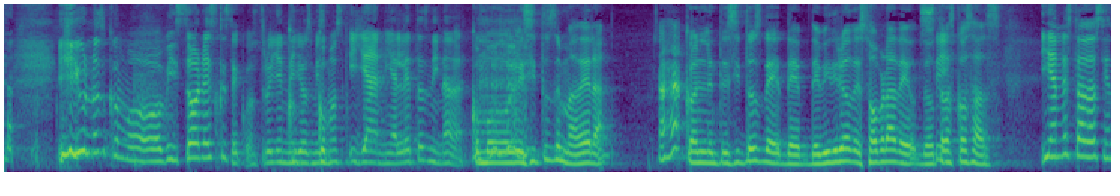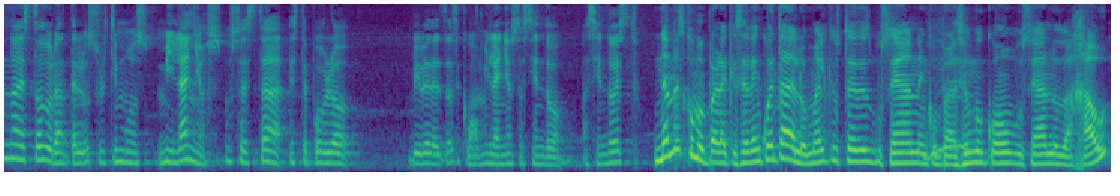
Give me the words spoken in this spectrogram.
y unos como visores que se construyen ellos mismos y ya, ni aletas ni nada. Como bolecitos de madera. Con lentecitos de, de- de vidrio de sobra de, de Sí. otras cosas. Y han estado haciendo esto durante los últimos mil años. O sea, esta, este pueblo vive desde hace como mil años haciendo, haciendo esto. Nada más como para que se den cuenta de lo mal que ustedes bucean en comparación con cómo bucean los bajau.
